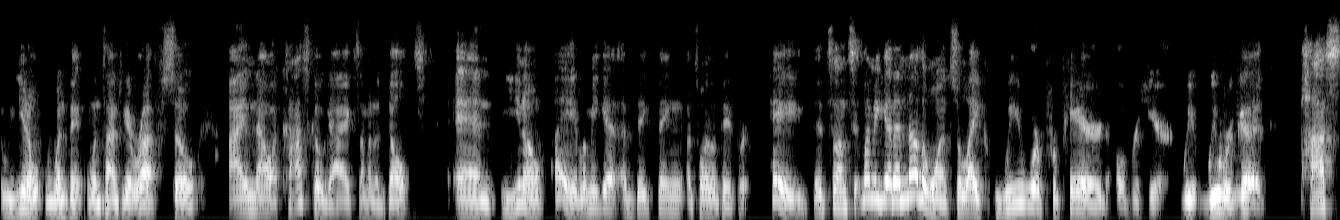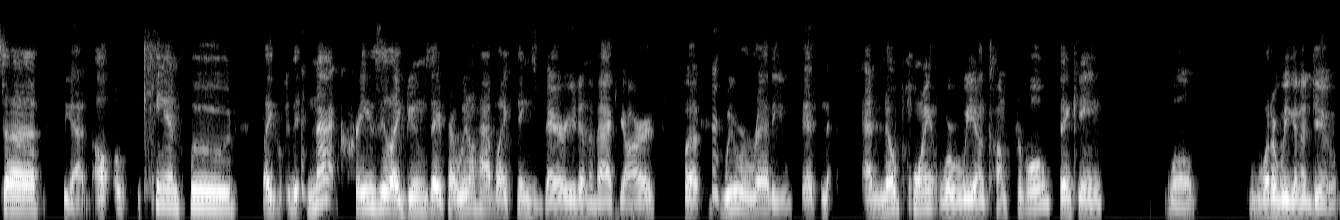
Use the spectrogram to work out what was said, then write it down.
you know, when th- when times get rough. So I'm now a Costco guy because I'm an adult and you know hey let me get a big thing of toilet paper hey it's on let me get another one so like we were prepared over here we we were good pasta we got all, canned food like not crazy like doomsday prep. We don't have like things buried in the backyard but we were ready. At, at no point were we uncomfortable thinking well what are we going to do?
